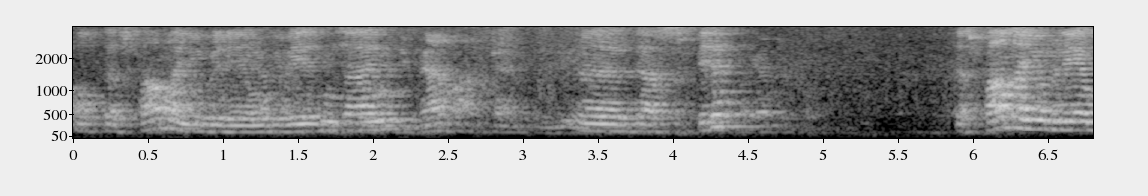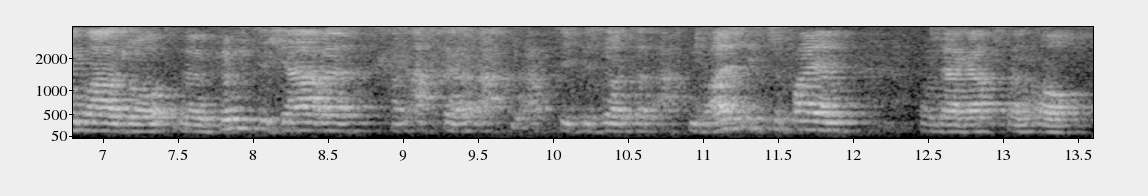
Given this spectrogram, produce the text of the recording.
auch das Pharmajubiläum gewesen sein. Äh, das, bitte? Das Pharmajubiläum war so 50 äh, Jahre von 1888 bis 1938 zu feiern und da gab es dann auch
